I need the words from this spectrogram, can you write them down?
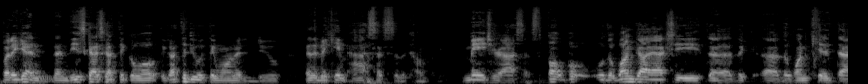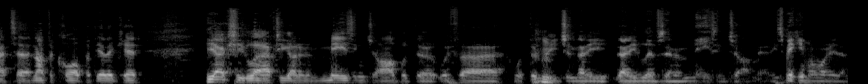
But again, then these guys got to go out. They got to do what they wanted to do, and they became assets to the company, major assets. But, but the one guy actually, the the uh, the one kid that uh, not the co-op, but the other kid, he actually left. He got an amazing job with the with uh with the mm-hmm. region that he that he lives in. Amazing job, man. He's making more money than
